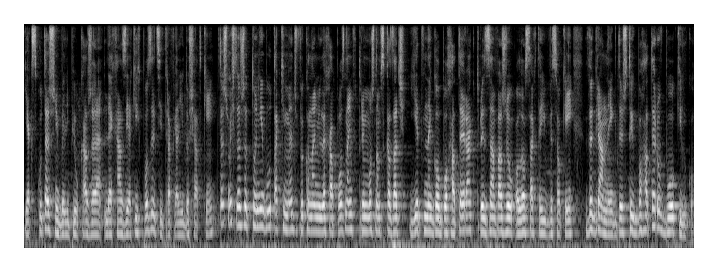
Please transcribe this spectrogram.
jak skuteczni byli piłkarze Lecha, z jakich pozycji trafiali do siatki. Też myślę, że to nie był taki mecz w wykonaniu Lecha Poznań, w którym można wskazać jednego bohatera, który zaważył o losach tej wysokiej wygranej, gdyż tych bohaterów było kilku.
